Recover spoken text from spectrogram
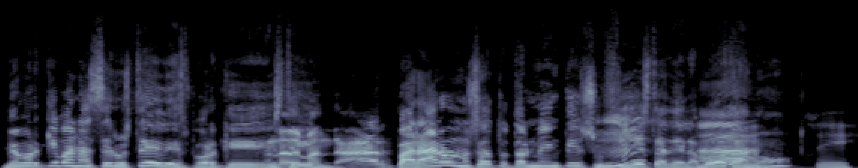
mi amor, ¿qué van a hacer ustedes? Porque este, Van a demandar. pararon, o sea, totalmente su fiesta de la boda, Ah, ¿no? Sí.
